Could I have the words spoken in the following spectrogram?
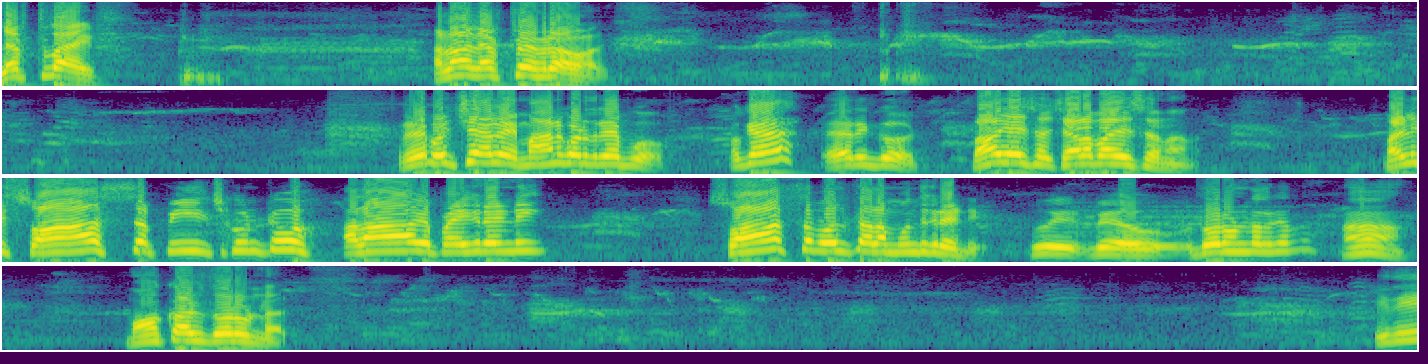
లెఫ్ట్ వైఫ్. అలా లెఫ్ట్ వైఫ్ రావాలి. రేపు వచ్చేయాలి మానకూడదు రేపు. ఓకే? వెరీ గుడ్ బాగా చేసావు చాలా బాగా చేసావు నాన్న. మళ్ళీ శ్వాస పీల్చుకుంటూ అలాగే పైకి రండి. శ్వాస వదిలితే అలా ముందుకు రండి. దూరం ఉండాలి కదా? మోకాళ్ళు దూరం ఉండాలి. ఇది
